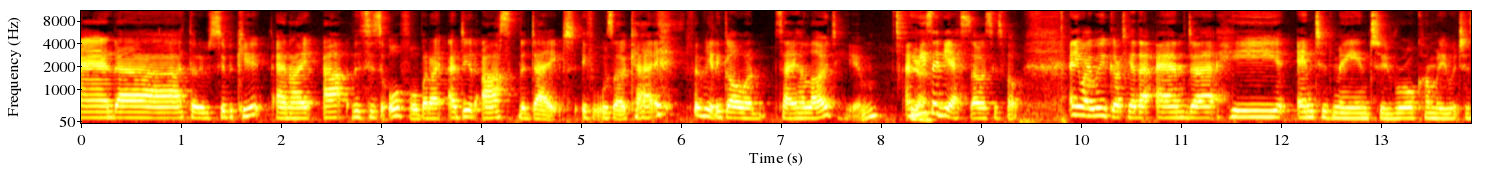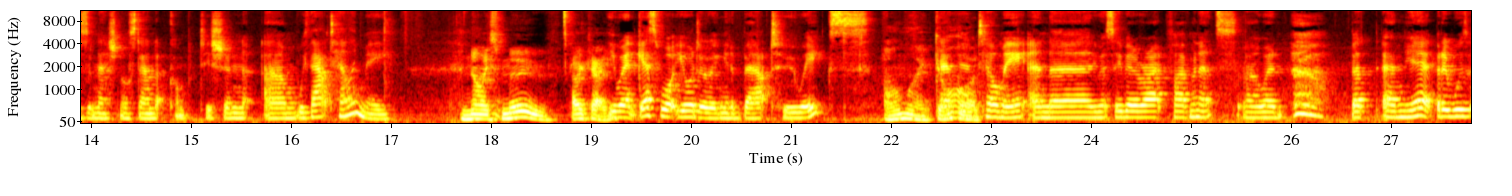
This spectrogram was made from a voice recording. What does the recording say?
and uh, I thought he was super cute and I uh, this is awful but I, I did ask the date if it was okay for me to go and say hello to him and Yeah. he said yes so it was his fault anyway we got together and uh, he entered me into Raw Comedy which is a national stand-up competition um, without telling me nice move. Okay. he went guess what you're doing in about two weeks oh my and didn't god. tell me. And uh, he went, so you better write five minutes. And I went, but and yeah, but it was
